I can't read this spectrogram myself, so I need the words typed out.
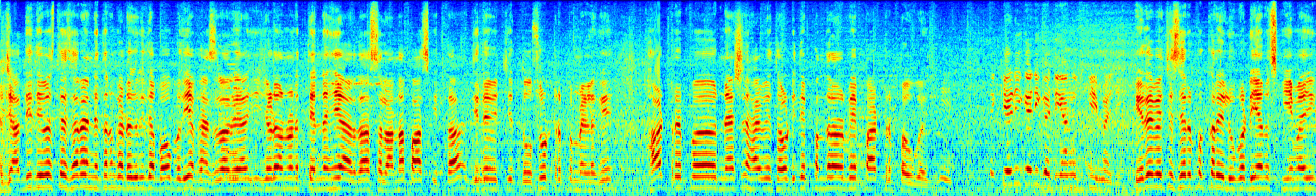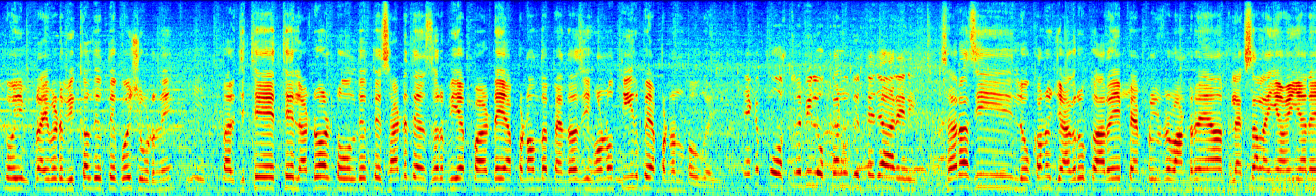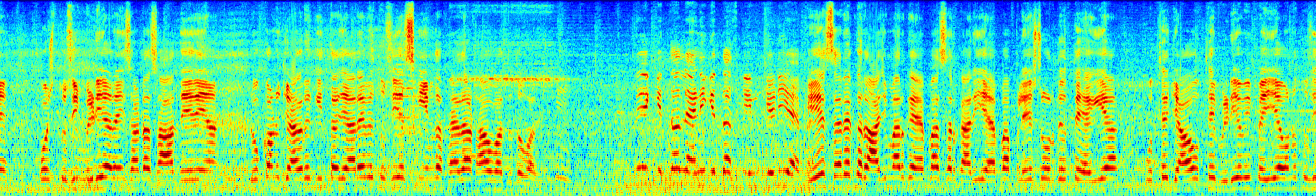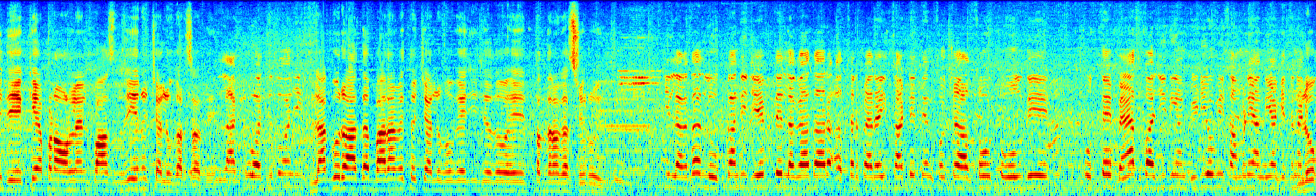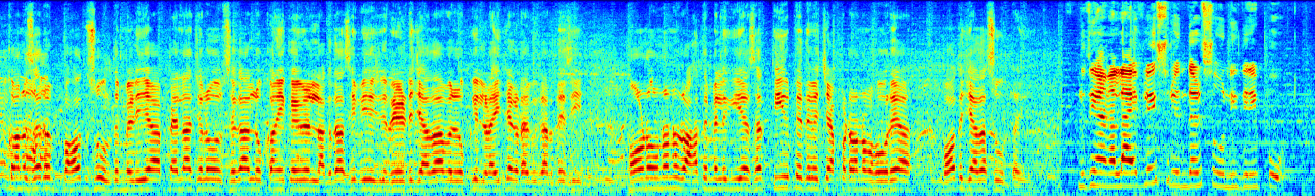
ਆਜ਼ਾਦੀ ਦਿਵਸ ਤੇ ਸਰ ਨਿਤਨ ਗਡਕਰੀ ਦਾ ਬਹੁਤ ਵਧੀਆ ਫੈਸਲਾ ਲਿਆ ਜੀ ਜਿਹੜਾ ਉਹਨਾਂ ਨੇ 3000 ਦਾ ਸਾਲਾਨਾ ਪਾਸ ਕੀਤਾ ਜਿਹਦੇ ਵਿੱਚ 200 ਟ੍ਰਿਪ ਮਿਲਣਗੇ। ਹਰ ਟ੍ਰਿਪ ਨੈਸ਼ਨਲ ਹਾਈਵੇ ਅਥਾਰਟੀ ਤੇ 15 ਰੁਪਏ ਪਰ ਟ੍ਰਿਪ ਆਊਗਾ ਜੀ। ਤੇ ਕਿਹੜੀ ਕਿਹੜੀ ਗੱਡੀਆਂ ਨੂੰ ਸਕੀਮ ਹੈ ਜੀ? ਇਹਦੇ ਵਿੱਚ ਸਿਰਫ ਘਰੇਲੂ ਗੱਡੀਆਂ ਨੂੰ ਸਕੀਮ ਹੈ ਜੀ ਕੋਈ ਪ੍ਰਾਈਵੇਟ ਵਹੀਕਲ ਦੇ ਉੱਤੇ ਕੋਈ ਛੂਟ ਨਹੀਂ। ਪਰ ਜਿੱਥੇ ਇੱਥੇ ਲਾਡੋਵਾਲ ਟੋਲ ਦੇ ਉੱਤੇ 350 ਰੁਪਏ ਪਰ ਡੇ ਅਪ ਡਾਊਨ ਦਾ ਪੈਂਦਾ ਸੀ ਹੁਣ ਉਹ 30 ਰੁਪਏ ਅਪ ਡਾਊਨ ਪਊਗਾ ਜੀ। ਇੱਕ ਪੋਸਟਰ ਵੀ ਲੋਕਾਂ ਨੂੰ ਦਿੱਤੇ ਜਾ ਰਹੇ ਨੇ। ਸਰ ਅਸੀਂ ਲੋਕਾਂ ਨੂੰ ਜਾਗਰੂਕ ਕਰ ਰਹੇ ਪੈਂਪਲੇਟ ਵੰਡ ਰਹੇ ਹਾਂ ਫਲੈਕਸਾਂ ਲਾਈਆਂ ਹੋਈਆਂ ਨੇ ਕੁਝ ਤੁਸੀਂ ਮੀਡੀਆ ਰਾਹੀਂ ਸਾਡਾ ਸਾਥ ਦੇ ਰਹੇ ਹਾਂ। ਲੋਕਾਂ ਨੂੰ ਜਾਗਰੂਕ ਕੀਤਾ ਜਾ ਰਿਹਾ ਵੀ ਤੁਸੀਂ ਇਸ ਸਕੀਮ ਦਾ ਫਾਇਦਾ ਉਠਾਓ ਵੱਧ ਤੋਂ ਵੱਧ। ਤੇ ਕਿੱਦਾਂ ਲੈਣੀ ਕਿੱਦਾਂ ਸਕੀਮ ਕਿਹੜੀ ਐਪ ਇਹ ਸਰ ਇੱਕ ਰਾਜਮਾਰਗ ਐਪ ਆ ਸਰਕਾਰੀ ਐਪ ਆ ਪਲੇ ਸਟੋਰ ਦੇ ਉੱਤੇ ਹੈਗੀ ਆ। ਉੱਥੇ ਜਾਓ ਉੱਥੇ ਵੀਡੀਓ ਵੀ ਪਈ ਆ ਉਹਨੂੰ ਤੁਸੀਂ ਦੇਖ ਕੇ ਆਪਣਾ ਆਨਲਾਈਨ ਪਾਸ ਤੁਸੀਂ ਇਹਨੂੰ ਚਾਲੂ ਕਰ ਸਕਦੇ। ਲਾਗੂ ਅੱਜ ਤੋਂ ਆ ਜੀ? ਲਾਗੂ ਰਾਤ ਦਾ 12 ਵਜੇ ਤੋਂ ਚਾਲੂ ਹੋ ਗਿਆ ਜੀ ਜਦੋਂ ਇਹ 15 ਅਗਸਤ ਸ਼ੁਰੂ ਹੋਈ। ਕੀ ਲੱਗਦਾ ਲੋਕਾਂ ਦੀ ਜੇਬ ਤੇ ਲਗਾਤਾਰ ਅਸਰ ਪੈ ਰਿਹਾ ਜੀ? 350 400 ਟੋਲ ਦੇ ਉੱਤੇ ਬਹਿਸਬਾਜ਼ੀ ਦੀਆਂ ਵੀਡੀਓ ਵੀ ਸਾਹਮਣੇ ਆਉਂਦੀਆਂ ਕਿਤੇ ਨਾ ਕਿਤੇ ਲੋਕਾਂ ਨੂੰ ਸਰ ਬਹੁਤ ਸਹੂਲਤ ਮਿਲੀ ਆ। ਪਹਿਲਾਂ ਚਲੋ ਸੀਗਾ ਲੋਕਾਂ ਨੂੰ ਕਈ ਵਾਰ ਲੱਗਦਾ ਸੀ ਵੀ ਰੇਟ ਜ਼ਿਆਦਾ ਵਾ ਲੋਕੀ ਲੜਾਈ ਝਗੜਾ ਵੀ ਕਰਦੇ ਸੀ। ਹੁਣ ਉਹਨਾਂ ਨੂੰ ਰਾਹਤ ਮਿਲ ਗਈ ਆ। ਸਰ 30 ਰੁਪਏ ਦੇ ਵਿੱਚ ਅਪ ਡਾਊਨ ਹੋ ਰਿਹਾ। ਬਹੁਤ ਜ਼ਿਆਦਾ ਸਹੂਲਤ ਆ ਜੀ। ਲੁਧਿਆਣਾ ਲਾਈਵ ਲਈ ਸੁਰਿੰਦਰ ਸੋਨੀ ਦੀ ਰਿਪੋਰਟ।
